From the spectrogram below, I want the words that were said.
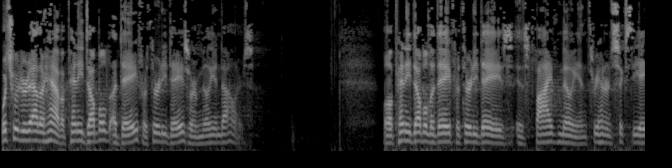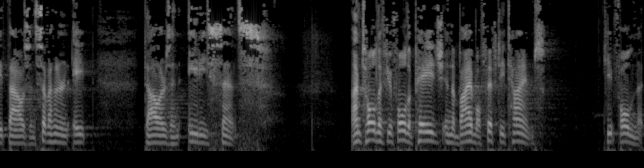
Which would you rather have? A penny doubled a day for 30 days or a million dollars? Well, a penny doubled a day for 30 days is $5,368,708.80. I'm told if you fold a page in the Bible 50 times, keep folding it,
